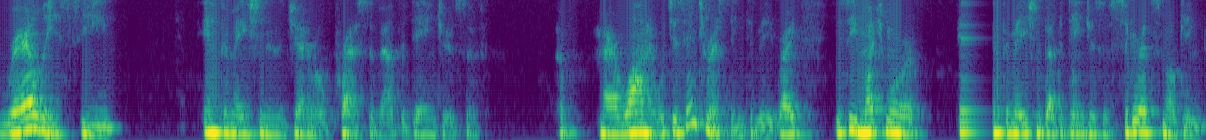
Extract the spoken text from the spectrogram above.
rarely seen information in the general press about the dangers of, of marijuana, which is interesting to me, right? You see much more information about the dangers of cigarette smoking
